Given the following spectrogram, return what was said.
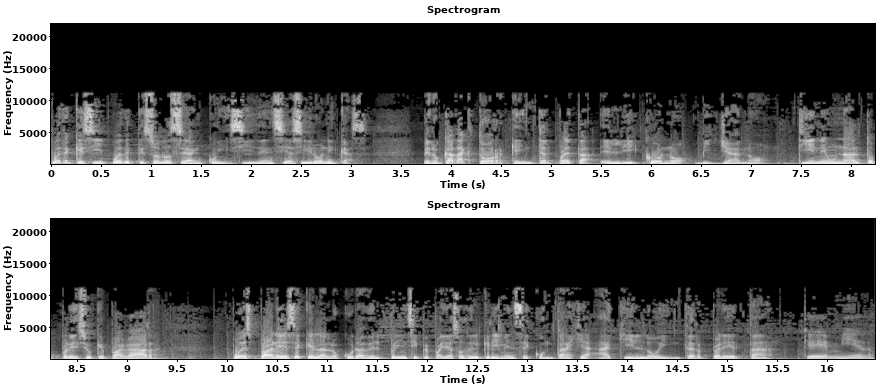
Puede que sí, puede que solo sean coincidencias irónicas. Pero cada actor que interpreta el icono villano tiene un alto precio que pagar. Pues parece que la locura del príncipe payaso del crimen se contagia a quien lo interpreta. Qué miedo.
